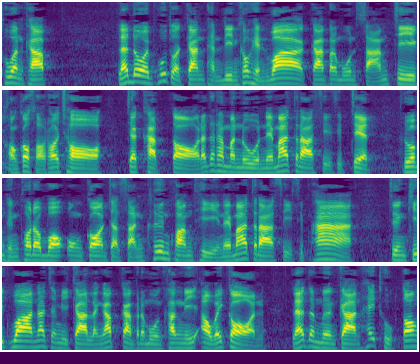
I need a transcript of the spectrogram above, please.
ถ้วนครับ และโดยผู้ตรวจการแผ่นดินเขาเห็นว่าการประมูล 3G ของกสทช จะขัดต่อรัฐธรรมนูญในมาตรา 47 รวมถึงพรบองค์กรจัดสรรคลื่นความถี่ในมาตรา 45 จึงคิดว่าน่าจะมีการระงับการประมูลครั้งนี้เอาไว้ก่อน และดำเนินการให้ถูกต้อง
